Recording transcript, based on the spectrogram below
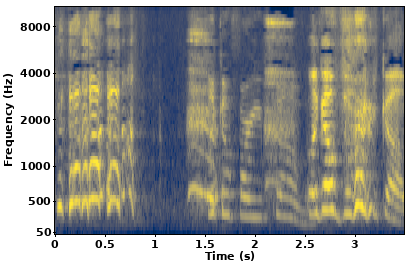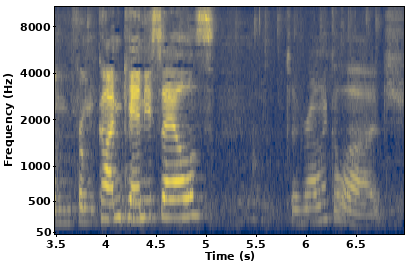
Look how far you've come. Look how far I've come from cotton candy sales to Veronica Lodge.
